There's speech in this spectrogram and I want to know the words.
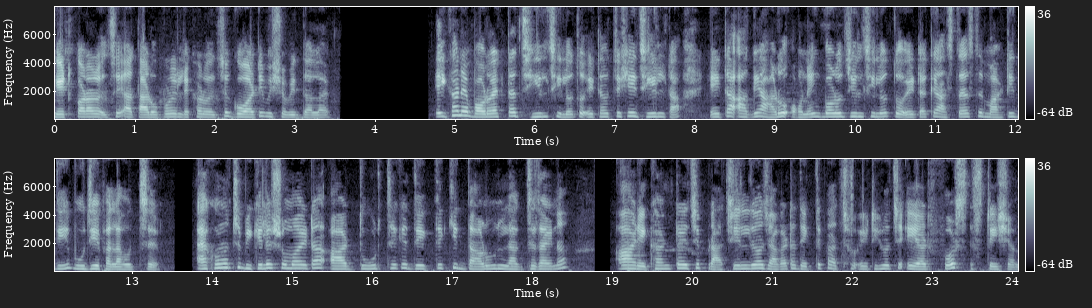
গেট করা রয়েছে আর তার উপরে লেখা রয়েছে গুয়াহাটি বিশ্ববিদ্যালয়। এইখানে বড় একটা ঝিল ছিল, তো এটা হচ্ছে সেই ঝিলটা। এটা আগে আরও অনেক বড় ঝিল ছিল, তো এটাকে আস্তে আস্তে মাটি দিয়ে বুঝিয়ে ফেলা হচ্ছে। এখন হচ্ছে বিকেলের সময়টা আর দূর থেকে দেখতে কি দারুণ লাগছে, তাই না? আর এখানটায় যে প্রাচীর দেওয়া জায়গাটা দেখতে পাচ্ছ, এটি হচ্ছে এয়ারফোর্স স্টেশন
